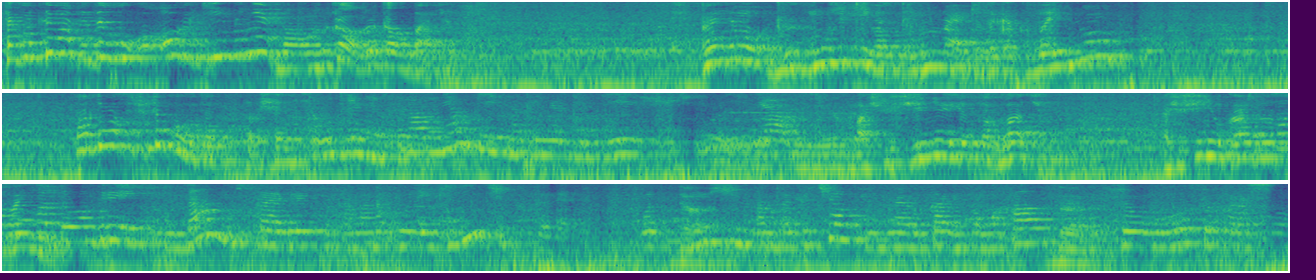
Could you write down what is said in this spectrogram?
Так вот для вас это о, о какие мы нежные, он рука уже колбасит. Поэтому мужики воспринимают это как войну. А для вас что такого-то? Общались. Это утренняя Но у меня вот есть, например, другие ощущения. Я Ощущения, я согласен. Ощущения у каждого по свои. поводу агрессии, да, мужская агрессия, там она более физическая. Вот Да. мужчина там прокричался, не знаю, руками помахал, Да. все, у него все хорошо,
